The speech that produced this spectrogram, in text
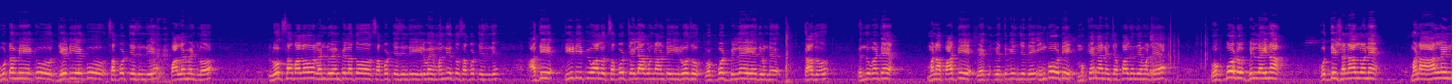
కూటమికు జేడీఏకు సపోర్ట్ చేసింది పార్లమెంట్లో. లోక్సభలో రెండు ఎంపీలతో సపోర్ట్ చేసింది ఇరవై మందితో సపోర్ట్ చేసింది. అది టీడీపీ వాళ్ళు సపోర్ట్ చేయలేకుండా అంటే ఈరోజు ఒక్కోటి బిల్లే అయ్యేది ఉండే కాదు. ఎందుకంటే మన పార్టీ వ్యతిరేకించింది. ఇంకొకటి ముఖ్యంగా నేను చెప్పాల్సింది ఏమంటే ఒక్బోర్డు బిల్ అయినా కొద్ది క్షణాల్లోనే మన ఆన్లైన్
